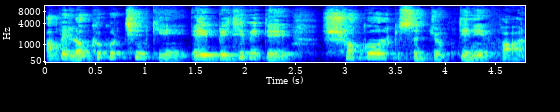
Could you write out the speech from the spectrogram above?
আপনি লক্ষ্য করছেন কি? এই পৃথিবীতে সকল কিছু যুক্তি নির্ভর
